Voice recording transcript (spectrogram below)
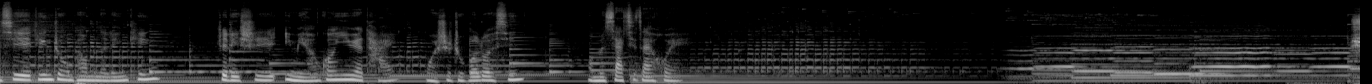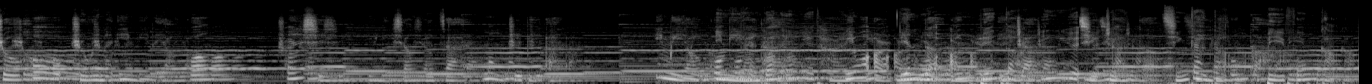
感谢听众朋友们的聆听，这里是《一米阳光音乐台》，我是主播洛心，我们下期再会。守候只为那一米的阳光，穿行与你相约在梦之彼岸。一米阳光音乐台，你我耳边的耳边的音乐驿站，情感的避风港。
